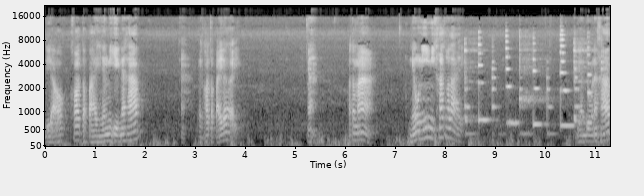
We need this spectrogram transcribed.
เดี๋ยวข้อต่อไปยังมีอีกนะครับไปข้อต่อไปเลยข้อต่อมานิ้วนี้มีค่าเท่าไหร่เรียนดูนะครับ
